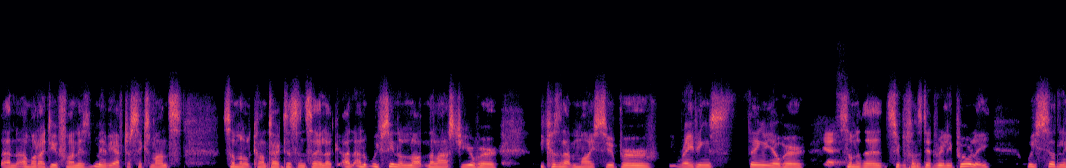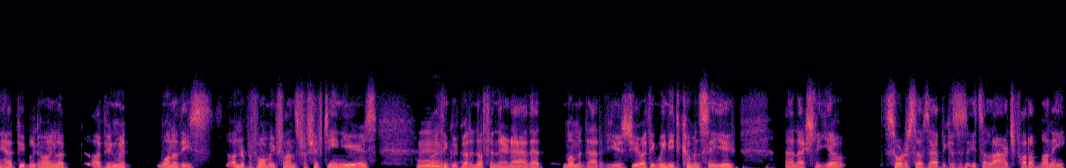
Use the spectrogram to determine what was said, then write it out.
And and what I do find is maybe after six months, someone will contact us and say, look, and, and we've seen a lot in the last year where because of that my super ratings thing, you know, where yes. some of the super funds did really poorly, we suddenly had people going, look, I've been with one of these underperforming funds for 15 years. Mm. I hmm. think we've got enough in there now that mum and dad have used you. I think we need to come and see you and actually, you know, sort ourselves out because it's, it's a large pot of money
